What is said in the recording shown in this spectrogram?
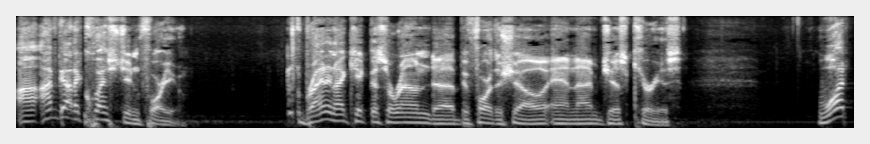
Uh, I've got a question for you. Brian and I kicked this around uh, before the show, and I'm just curious. What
